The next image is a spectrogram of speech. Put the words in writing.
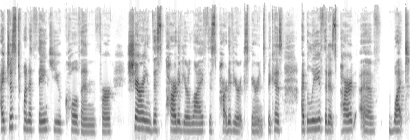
I just want to thank you, Colvin, for sharing this part of your life, this part of your experience, because I believe that it's part of what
